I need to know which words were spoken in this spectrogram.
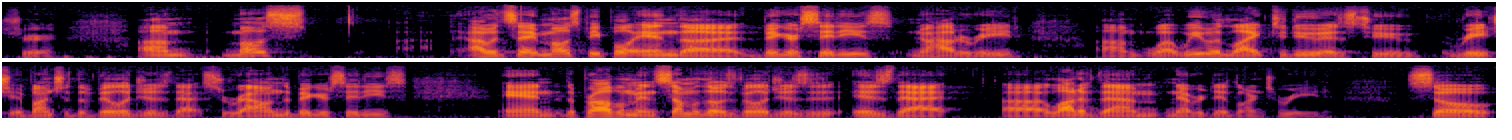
Sure. Um, most I would say most people in the bigger cities know how to read. Um, what we would like to do is to reach a bunch of the villages that surround the bigger cities. And the problem in some of those villages is, that uh, a lot of them never did learn to read. So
